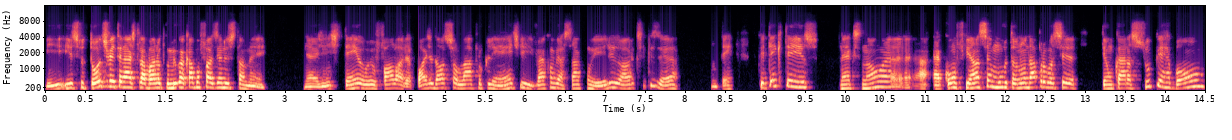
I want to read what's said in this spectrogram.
E isso todos os veterinários que trabalham comigo acabam fazendo isso também. Né? A gente tem, eu, eu falo, olha, pode dar o celular para o cliente e vai conversar com ele a hora que você quiser. Não tem, porque tem que ter isso, né? Que senão é, a, confiança é mútua. Não dá para você ter um cara super bom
